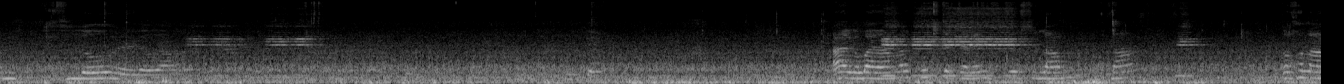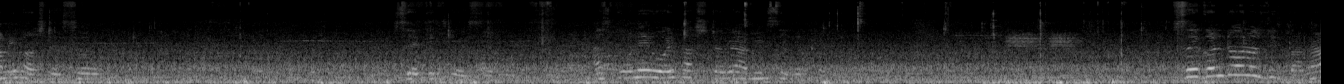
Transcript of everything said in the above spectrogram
আমি স্লো হয়ে আগেবার আমরা ফুচকা চ্যালেঞ্জ করছিলাম না তখন আমি ফার্স্ট হয়েছি সেকেন্ড হয়েছে আজকে উনি ওই ফার্স্ট হবে আমি সেকেন্ড হব সেকেন্ড হলো জিতা না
